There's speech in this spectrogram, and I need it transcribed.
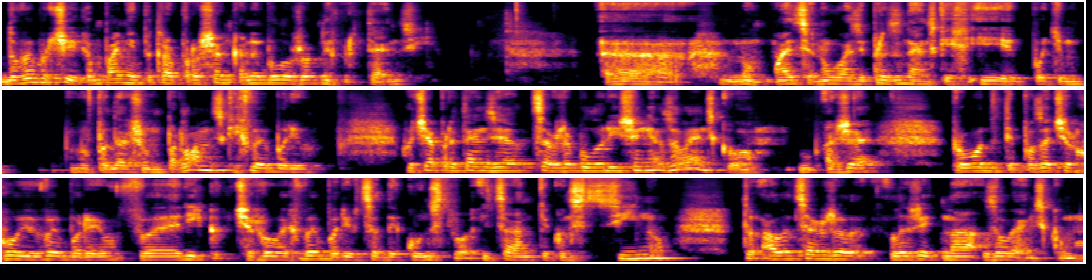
до виборчої кампанії Петра Порошенка не було жодних претензій. Е, ну, мається на увазі президентських і потім в подальшому парламентських виборів. Хоча претензія це вже було рішення Зеленського, адже проводити позачергові вибори в рік чергових виборів це дикунство і це антиконституційно, то, але це вже лежить на Зеленському.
